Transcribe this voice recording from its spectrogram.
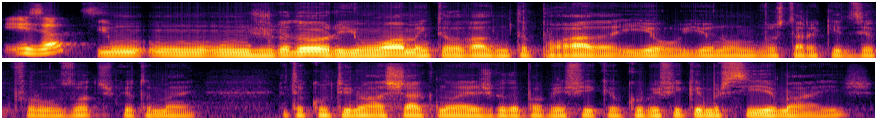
Exato. E um, um, um, jogador e um homem que tem levado muita porrada, e eu, eu não vou estar aqui a dizer que foram os outros, porque eu também até continuo a achar que não é jogador para o Benfica, que o Benfica merecia mais.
